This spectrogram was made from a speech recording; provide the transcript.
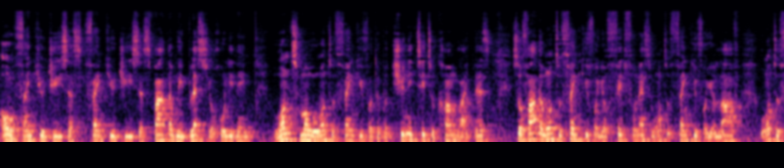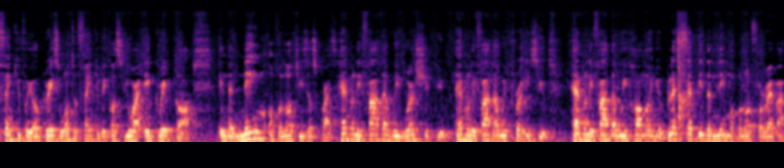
Oh, thank you, Jesus. Thank you, Jesus. Father, we bless your holy name. Once more, we want to thank you for the opportunity to come like this. So, Father, we want to thank you for your faithfulness. We want to thank you for your love. We want to thank you for your grace. We want to thank you because you are a great God. In the name of the Lord Jesus Christ. Heavenly Father, we worship you. Heavenly Father, we praise you. Heavenly Father, we honor you. Blessed be the name of the Lord forever.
